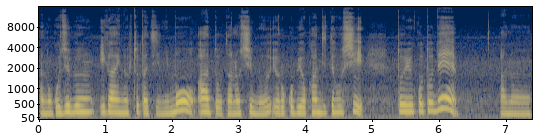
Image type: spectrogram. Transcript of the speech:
あのご自分以外の人たちにもアートを楽しむ喜びを感じてほしいということであの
